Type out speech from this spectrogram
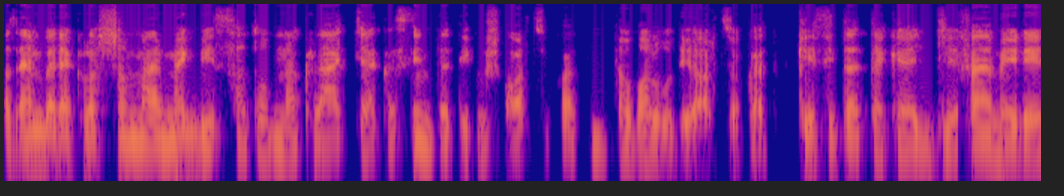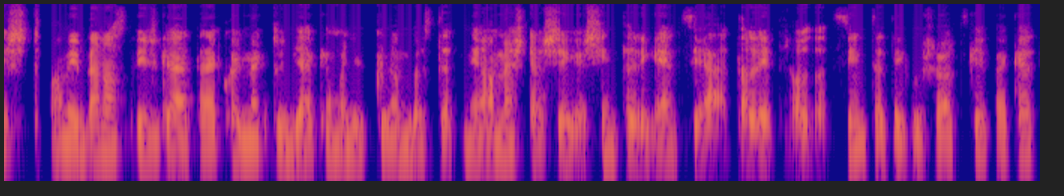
az emberek lassan már megbízhatóbbnak látják a szintetikus arcokat, mint a valódi arcokat. Készítettek egy felmérést, amiben azt vizsgálták, hogy meg tudják-e mondjuk különböztetni a mesterséges intelligencia által létrehozott szintetikus arcképeket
